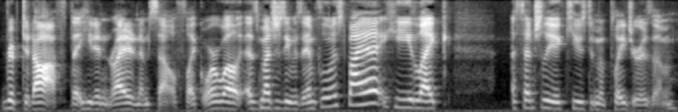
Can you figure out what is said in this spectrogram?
ripped it off, that he didn't write it himself. Like Orwell, as much as he was influenced by it, he like essentially accused him of plagiarism.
